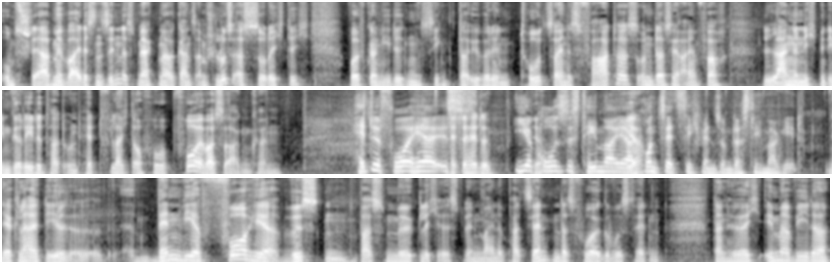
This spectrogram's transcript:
ums Sterben im weitesten Sinn. Das merkt man ganz am Schluss erst so richtig. Wolfgang Niedecken singt da über den Tod seines Vaters und dass er einfach lange nicht mit ihm geredet hat und hätte vielleicht auch vor, vorher was sagen können. Hätte vorher ist Hätte, hätte. Ihr Ja. großes Thema ja, Ja. grundsätzlich, wenn es um das Thema geht. Ja klar, äh, Wenn wir vorher wüssten, was möglich ist, wenn meine Patienten das vorher gewusst hätten, dann höre ich immer wieder,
